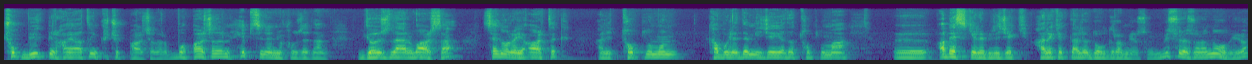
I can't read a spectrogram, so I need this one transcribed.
çok büyük bir hayatın küçük parçaları. Bu parçaların hepsine nüfuz eden gözler varsa sen orayı artık hani toplumun kabul edemeyeceği ya da topluma e, abes gelebilecek hareketlerle dolduramıyorsun. Bir süre sonra ne oluyor?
